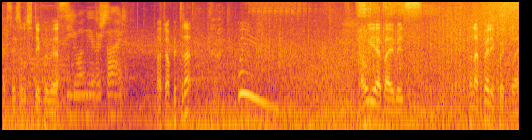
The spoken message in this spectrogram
guess they sort of stick with it. See you on the other side. Can I jump into that? Whee! Oh yeah, babies. Done that fairly quickly.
